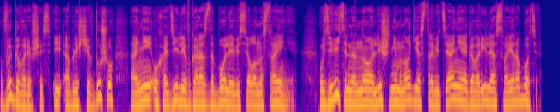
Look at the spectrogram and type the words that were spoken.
Выговорившись и облегчив душу, они уходили в гораздо более веселом настроении. Удивительно, но лишь немногие островитяне говорили о своей работе,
